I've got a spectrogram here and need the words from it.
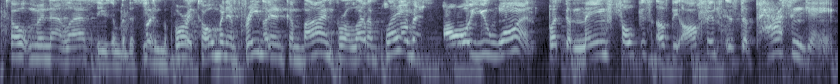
Coleman not last season, but the season before, Coleman and Freeman combined for a lot of plays. All you want, but the main focus of the offense is the passing game.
